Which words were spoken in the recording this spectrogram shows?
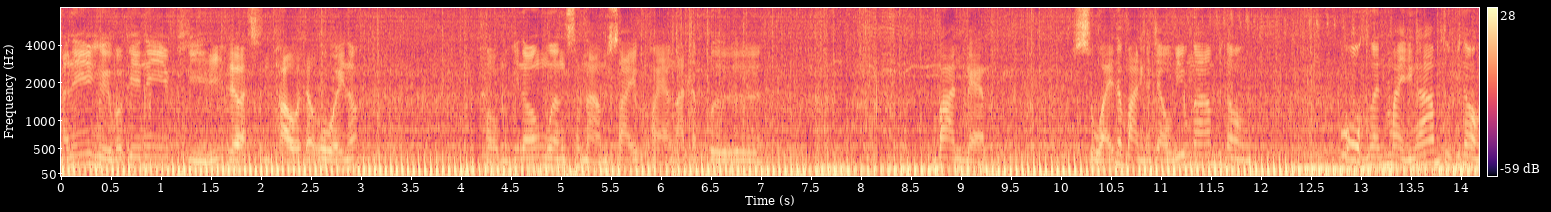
อันนี้คือประเพณีผีเรือสัน เผาตะโอยเนาะของพี่น้องเมืองสนามไซแขวงอาจจะปือ บ้านแบบสวยนะบ้านกับเจ้าวิวงามพี่น้อง โอ้เงินใหม่งามทุกพี่น้อง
